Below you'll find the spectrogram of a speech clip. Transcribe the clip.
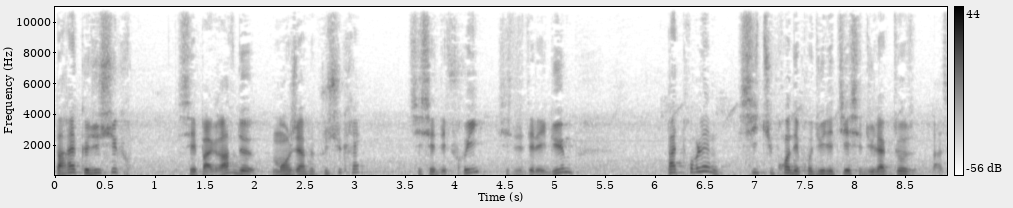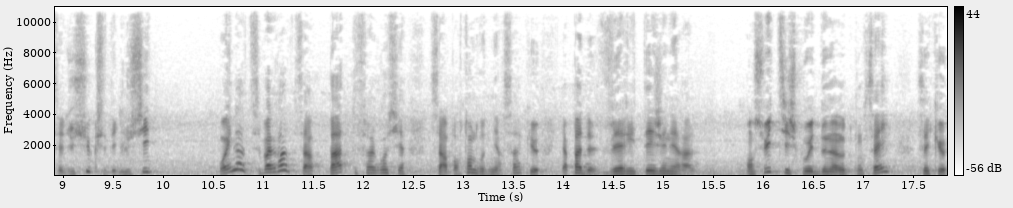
Pareil que du sucre. C'est pas grave de manger un peu plus sucré si c'est des fruits, si c'est des légumes, pas de problème. Si tu prends des produits laitiers, c'est du lactose, bah, c'est du sucre, c'est des glucides. Why not? C'est pas grave, ça va pas te faire grossir. C'est important de retenir ça, qu'il n'y a pas de vérité générale. Ensuite, si je pouvais te donner un autre conseil, c'est que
